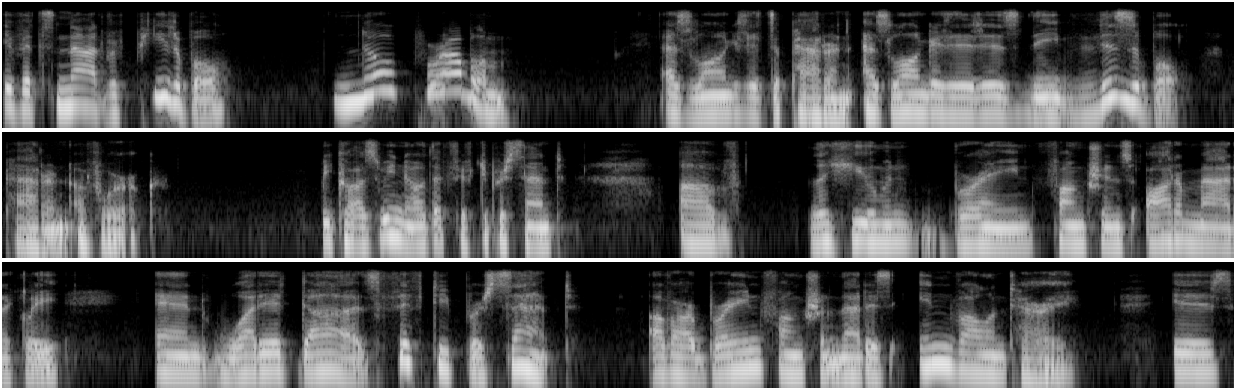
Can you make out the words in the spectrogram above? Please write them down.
If it's not repeatable, no problem. As long as it's a pattern, as long as it is the visible pattern of work. Because we know that 50% of the human brain functions automatically and what it does 50% of our brain function that is involuntary is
